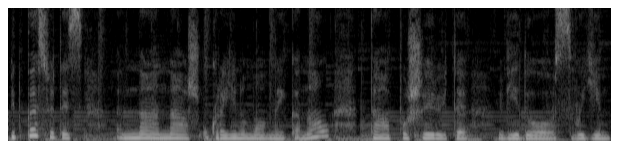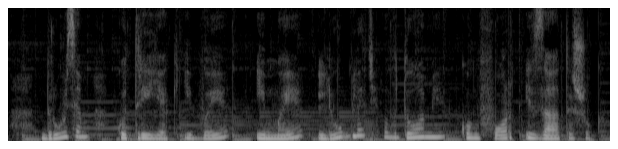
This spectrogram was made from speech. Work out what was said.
підписуйтесь на наш україномовний канал та поширюйте відео своїм друзям, котрі, як і ви, і ми, люблять в домі комфорт і затишок.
